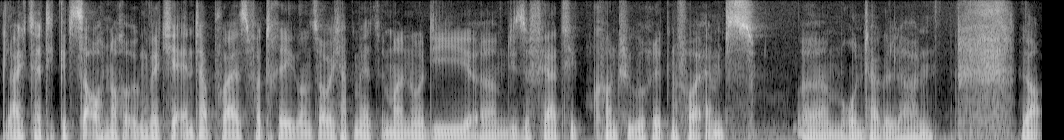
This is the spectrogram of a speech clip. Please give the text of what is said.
Gleichzeitig gibt es da auch noch irgendwelche Enterprise-Verträge und so, aber ich habe mir jetzt immer nur die, ähm, diese fertig konfigurierten VMs ähm, runtergeladen. Ja,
